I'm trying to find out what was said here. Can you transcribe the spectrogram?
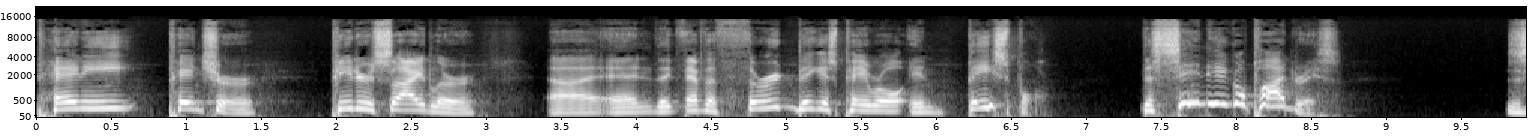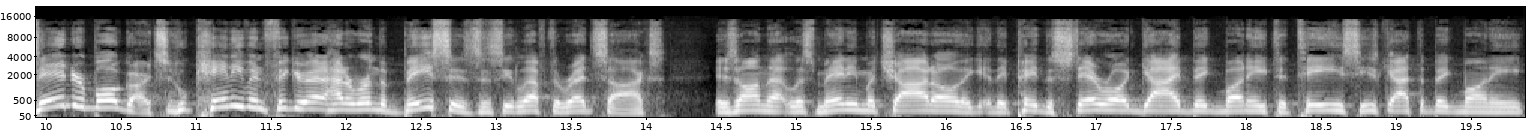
Penny pincher, Peter Seidler. Uh, and they have the third biggest payroll in baseball. The San Diego Padres. Xander Bogaerts, who can't even figure out how to run the bases since he left the Red Sox, is on that list. Manny Machado, they they paid the steroid guy big money. Tatis, he's got the big money.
